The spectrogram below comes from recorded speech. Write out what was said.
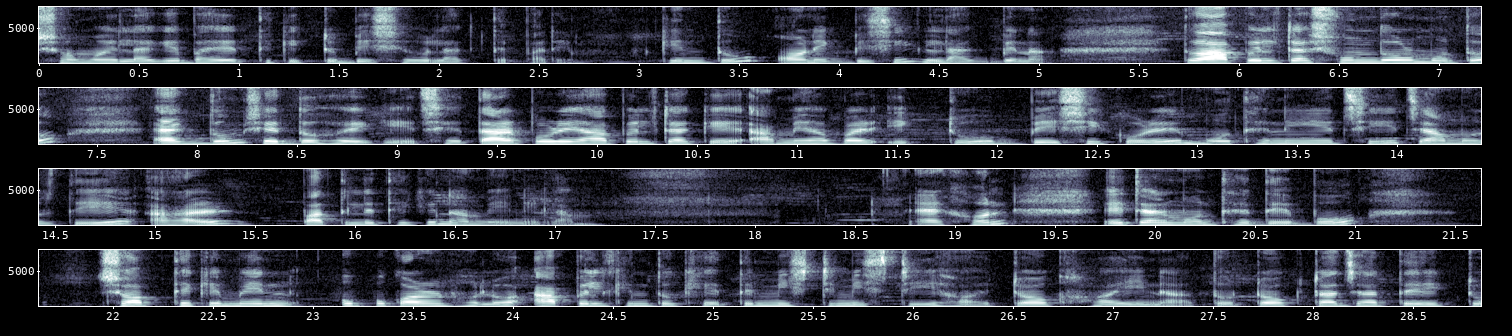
সময় লাগে বাইরের থেকে একটু বেশিও লাগতে পারে। কিন্তু অনেক বেশি লাগবে না। তো আপেলটা সুন্দর মতো একদম সেদ্ধ হয়ে গিয়েছে। তারপরে আপেলটাকে আমি আবার একটু বেশি করে মথে নিয়েছি, চামচ দিয়ে, আর পাতলে থেকে নামিয়ে নিলাম। এখন এটার মধ্যে দেব সব থেকে মেন উপকরণ হলো আপেল কিন্তু খেতে মিষ্টি মিষ্টি হয়, টক হয় না। তো টকটা যাতে একটু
